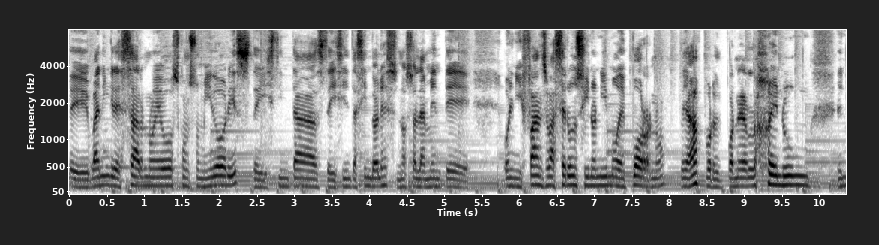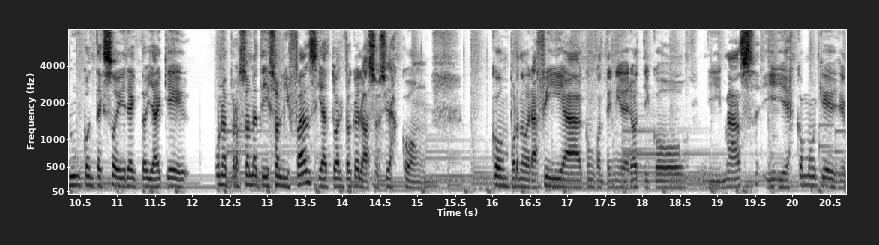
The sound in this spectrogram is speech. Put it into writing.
eh, van a ingresar nuevos consumidores de distintas, de distintas índoles, no solamente OnlyFans va a ser un sinónimo de porno, ¿ya? por ponerlo en un, en un contexto directo, ya que una persona te dice OnlyFans y a tu alto que lo asocias con, con pornografía, con contenido erótico y más. Y es como que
